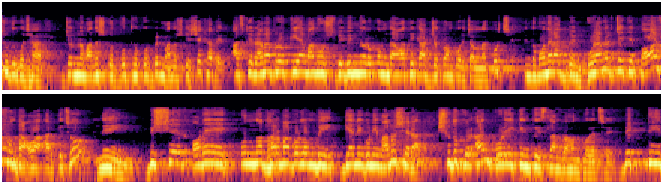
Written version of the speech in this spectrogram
শুধু বোঝার জন্য মানুষকে উদ্বুদ্ধ করবেন, মানুষকে শেখাবেন। আজকে নানা প্রক্রিয়া মানুষ বিভিন্ন রকম দাওয়াতি কার্যক্রম পরিচালনা করছে। কিন্তু মনে রাখবেন, কোরআনের চাইতে পাওয়ারফুল দাওয়া আর কিছু নেই। বিশ্বের অনেক অন্য ধর্মাবলম্বী জ্ঞানীগুণী মানুষেরা শুধু কোরআন পড়েই কিন্তু ইসলাম গ্রহণ করেছে। ব্যক্তির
